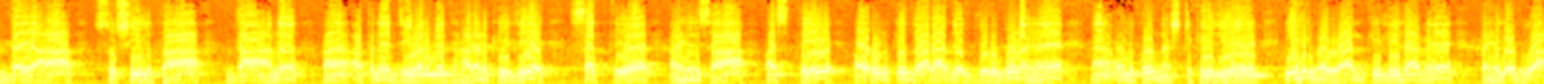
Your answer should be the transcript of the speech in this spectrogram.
दया, सुशीलता, दान अपने जीवन में धारण कीजिए। सत्य, अहिंसा, अस्ते और उनके द्वारा जो दुर्गुण है उनको नष्ट कीजिए। यही भगवान की लीला में पहले हुआ।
